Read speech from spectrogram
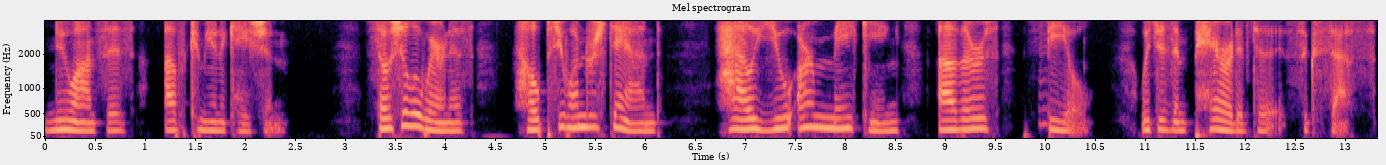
nuances of communication. Social awareness helps you understand how you are making others feel which is imperative to success.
